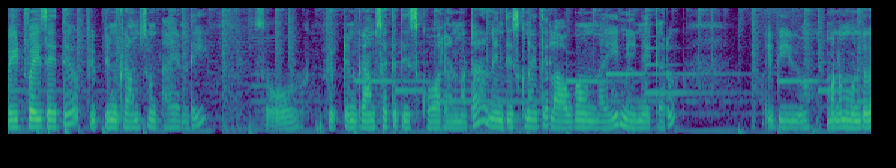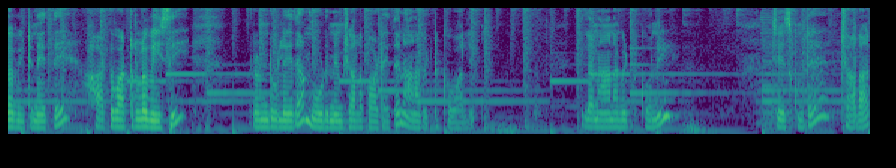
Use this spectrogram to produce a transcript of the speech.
వెయిట్ వైజ్ అయితే ఫిఫ్టీన్ గ్రామ్స్ ఉంటాయండి. సో ఫిఫ్టీన్ గ్రామ్స్ అయితే తీసుకోవాలన్నమాట. నేను తీసుకుని అయితే లావుగా ఉన్నాయి మిల్ మేకరు. ఇవి మనం ముందుగా వీటిని అయితే హాట్ వాటర్లో వేసి రెండు లేదా మూడు నిమిషాల పాటు అయితే నానబెట్టుకోవాలి. ఇలా నానబెట్టుకొని చేసుకుంటే చాలా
